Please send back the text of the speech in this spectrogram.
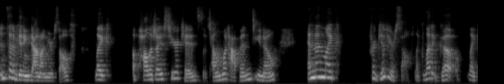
instead of getting down on yourself, like apologize to your kids, tell them what happened, you know, and then like forgive yourself, like let it go. Like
